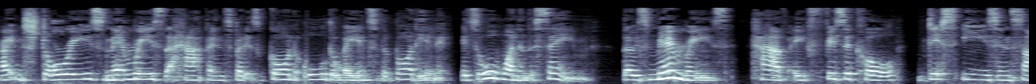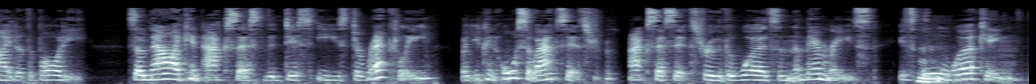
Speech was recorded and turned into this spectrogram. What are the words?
right? And stories, memories that happens, but it's gone all the way into the body and it, it's all one and the same. Those memories have a physical dis-ease inside of the body. So now I can access the dis-ease directly, but you can also access access it through the words and the memories. It's mm-hmm. all working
